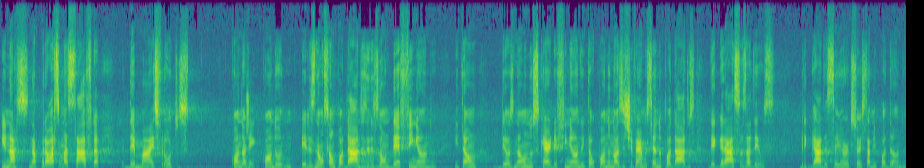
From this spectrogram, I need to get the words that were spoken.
e na próxima safra dê mais frutos. Quando, gente, quando eles não são podados, eles vão definhando. Então, Deus não nos quer definhando. Então, quando nós estivermos sendo podados, dê graças a Deus. Obrigada, Senhor, que o Senhor está me podando.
